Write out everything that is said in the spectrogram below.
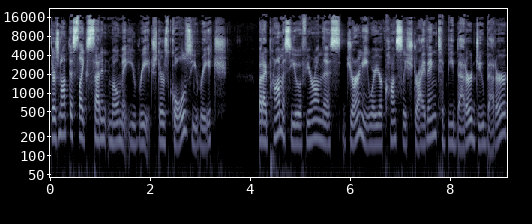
There's not this like sudden moment you reach. There's goals you reach. But I promise you, if you're on this journey where you're constantly striving to be better, do better,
